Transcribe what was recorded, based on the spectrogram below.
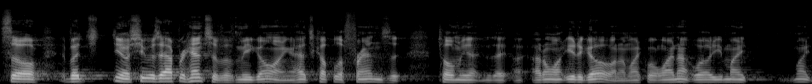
So, but you know, she was apprehensive of me going. I had a couple of friends that told me that I don't want you to go, and I'm like, "Well, why not?" Well, you might might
